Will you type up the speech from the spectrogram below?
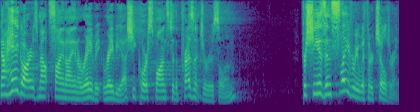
Now, Hagar is Mount Sinai in Arabia. She corresponds to the present Jerusalem, for she is in slavery with her children.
